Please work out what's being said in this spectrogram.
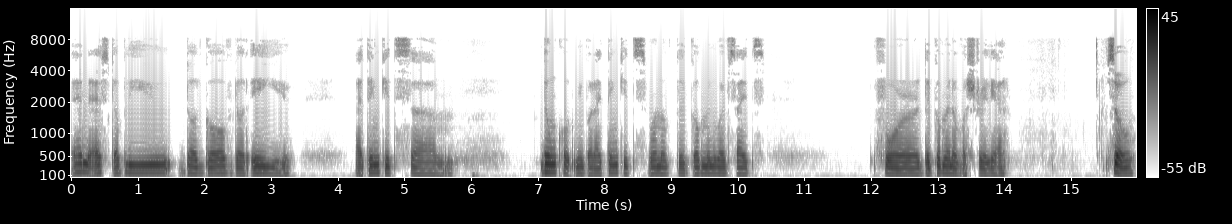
nsw.gov.au. I think it's, um, don't quote me, but I think it's one of the government websites for the government of Australia. So,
